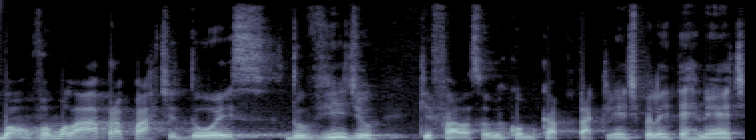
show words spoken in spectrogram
Bom, vamos lá para a parte 2 do vídeo que fala sobre como captar cliente pela internet.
